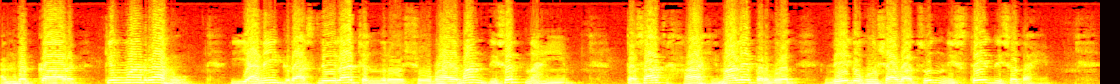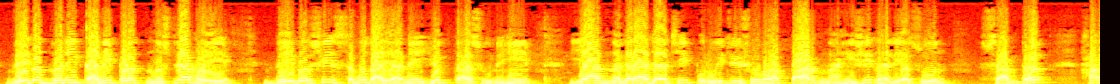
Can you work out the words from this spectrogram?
अंधकार किंवा राहू याने ग्रासलेला चंद्र शोभायमान दिसत नाही. तसाच हा हिमालय पर्वत वेदघोषा वाचून निस्तेज दिसत आहे. वेदध्वनी कानी पडत नसल्यामुळे देवर्षी समुदायाने युक्त असूनही या नगराजाची पूर्वीची शोभा पार नाहीशी झाली असून सांप्रत हा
